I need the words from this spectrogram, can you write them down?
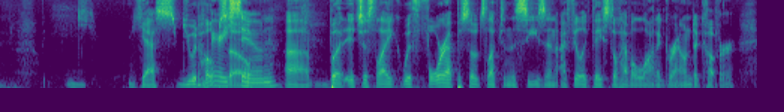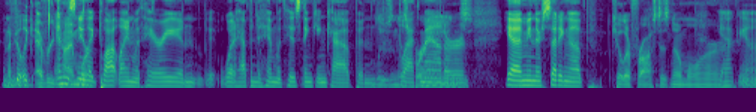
yes, you would hope Very so. soon. Uh, but it's just like with four episodes left in the season, I feel like they still have a lot of ground to cover. And I feel like every Mm-hmm. and this time new we're like plot line with Harry and what happened to him with his thinking cap and Losing his black matter brains. yeah I mean they're setting up Killer Frost is no more. yeah yeah,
